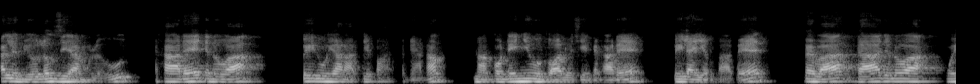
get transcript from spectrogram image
အဲ့လိုမျိုးလုပ်စရာမလိုဘူးတခါတည်းကျွန်တော်က ပေးလို့ရတာဖြစ်ပါတယ်ခင်ဗျာနော်ဒီမှာ continue ကိုသွားလို့ရှိရင်တခါတည်းပေးလိုက်ရုံပါပဲပဲပါဒါကကျွန်တော်ကငွေ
